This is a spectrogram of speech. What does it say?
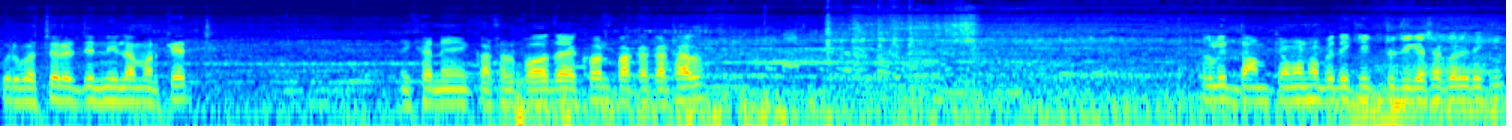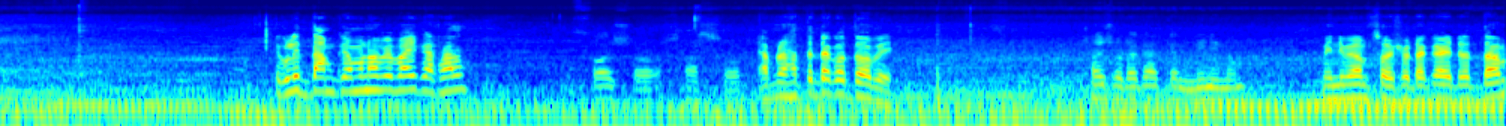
পূর্বাচলের যে নীলা মার্কেট এখানে কাঁঠাল পাওয়া যায় এখন পাকা কাঁঠাল। এগুলির দাম কেমন হবে দেখি একটু জিজ্ঞাসা করে দেখি। এগুলির দাম কেমন হবে ভাই কাঁঠাল? ছয়শো সাতশো। আপনার হাতেরটা কত হবে? ছয়শো টাকা মিনিমাম। মিনিমাম ছয়শো টাকা এটার দাম।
